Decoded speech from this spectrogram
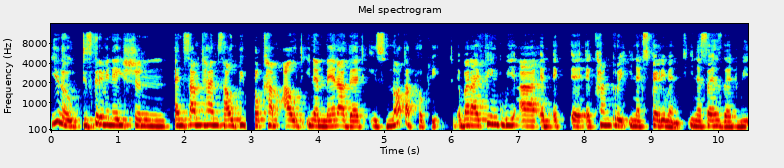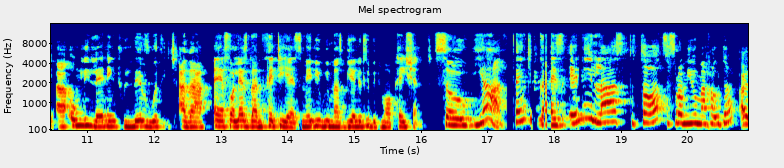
you know, discrimination and sometimes how people come out in a manner that is not appropriate. But I think we are an, a, a country in experiment in a sense that we are only learning to live with each other uh, for less than 30 years. Maybe we must be a little bit more patient. So yeah, thank you guys. Any last thoughts from you, Magauta? I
